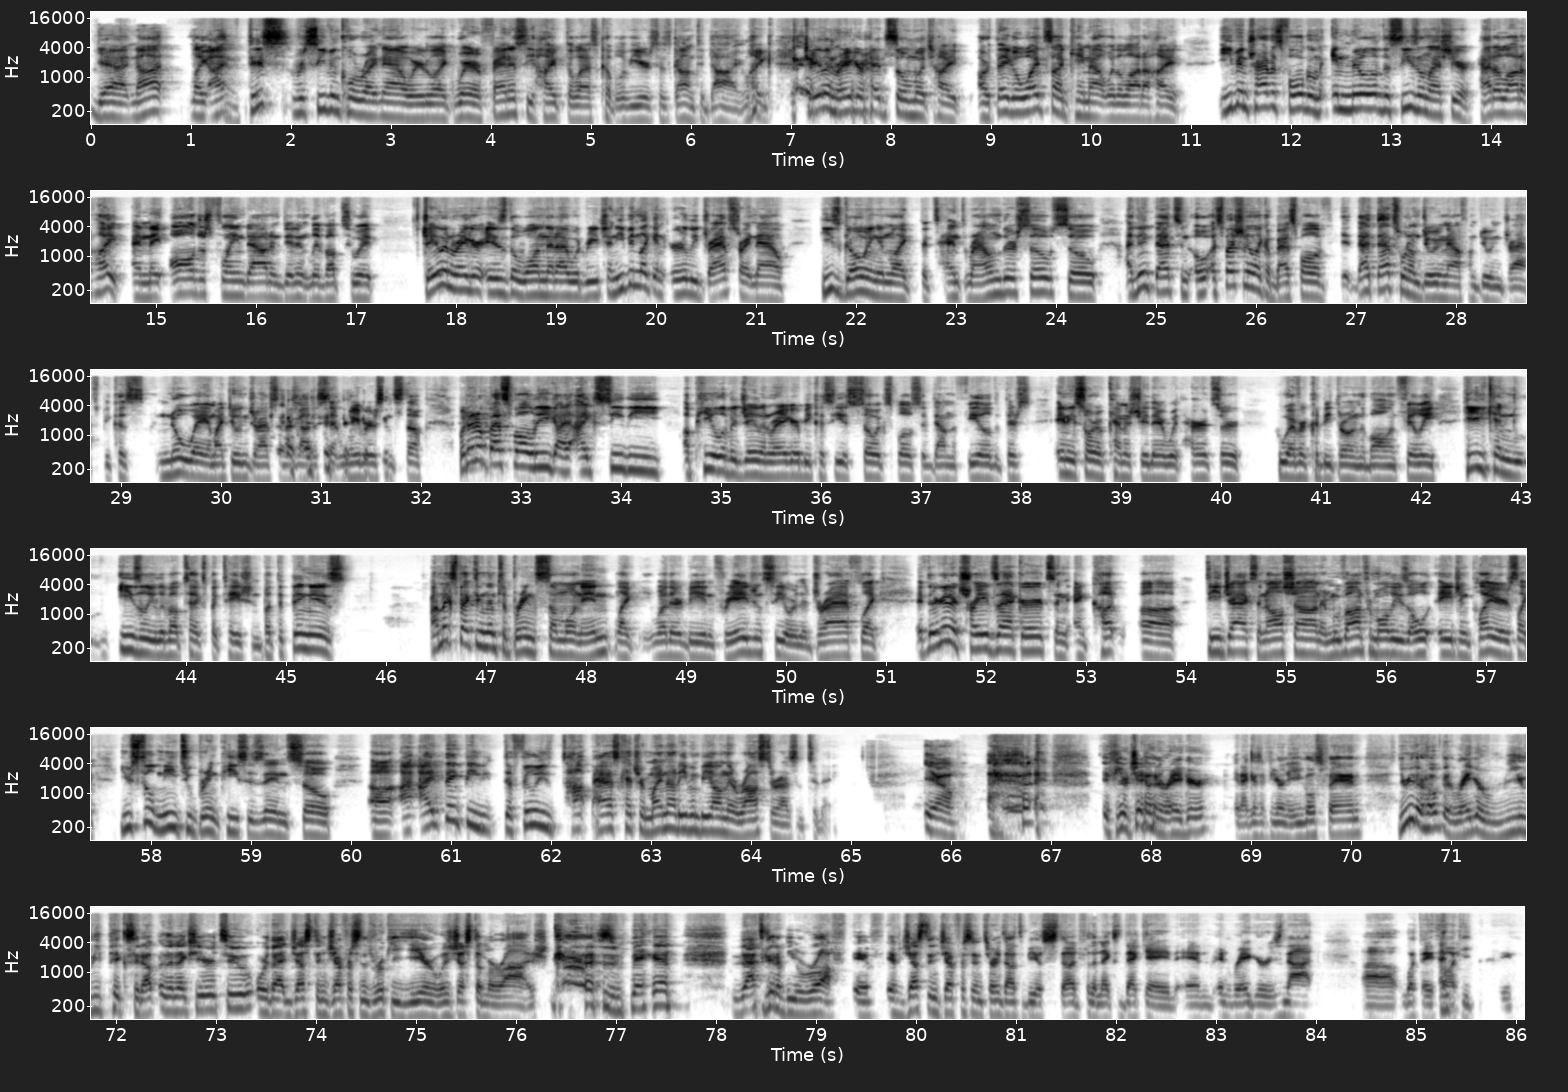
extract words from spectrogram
Yeah, not like I hmm. this receiving corps right now, where like where fantasy hype the last couple of years has gone to die. Like Jalen Reagor had so much hype. Arcega Whiteside came out with a lot of hype. Even Travis Fulgham in middle of the season last year had a lot of hype, and they all just flamed out and didn't live up to it. Jalen Reagor is the one that I would reach, and even like in early drafts right now, he's going in like the 10th round or so. So I think that's an, especially like a best ball of that. That's what I'm doing now if I'm doing drafts because no way am I doing drafts and I got to set waivers and stuff. But in a best ball league, I, I see the appeal of a Jalen Reagor because he is so explosive down the field. If there's any sort of chemistry there with Hurts or whoever could be throwing the ball in Philly, he can easily live up to expectation. But the thing is, I'm expecting them to bring someone in, like whether it be in free agency or the draft. Like if they're gonna trade Zach Ertz and, and cut uh Djax and Alshon and move on from all these old aging players, like you still need to bring pieces in. So uh, I, I think the the Philly top pass catcher might not even be on their roster as of today. You know, if you're Jalen Reagor, and I guess if you're an Eagles fan, you either hope that Reagor really picks it up in the next year or two, or that Justin Jefferson's rookie year was just a mirage. Because man, that's gonna be rough if if Justin Jefferson turns out to be a stud for the next decade, and and Reagor is not uh, what they thought and he could be.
